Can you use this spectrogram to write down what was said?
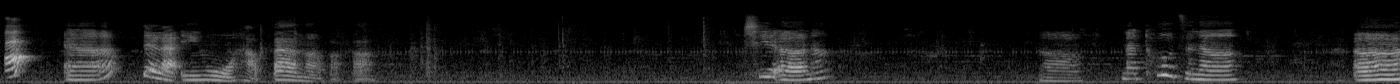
啊？对了，鹦鹉，好棒哦，宝宝。企鹅呢？啊。那兔子呢？啊，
